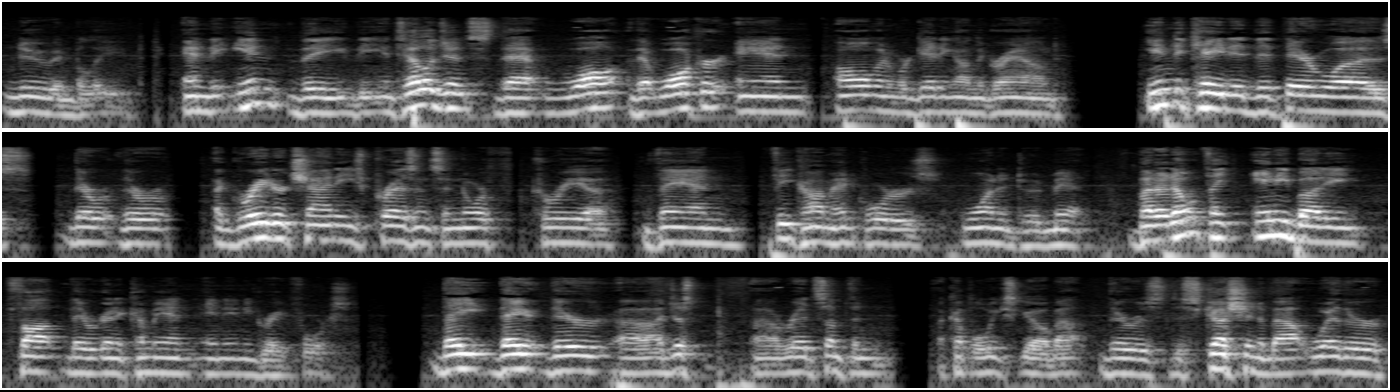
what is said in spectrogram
knew and believed. And the in the the intelligence that Wal- that Walker and Almond were getting on the ground indicated that there was there there were a greater Chinese presence in North Korea than FECOM headquarters wanted to admit. But I don't think anybody thought they were going to come in in any great force. They they they're uh, I just uh, read something a couple of weeks ago about there was discussion about whether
